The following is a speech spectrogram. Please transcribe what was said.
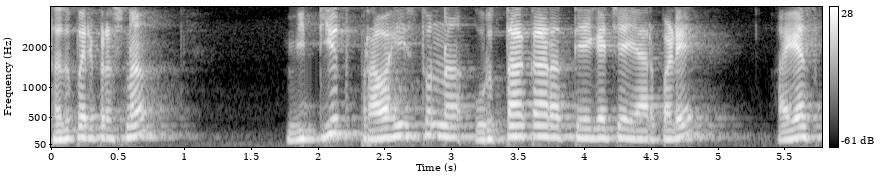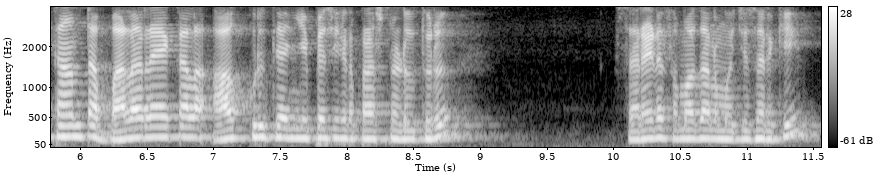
తదుపరి ప్రశ్న విద్యుత్ ప్రవహిస్తున్న వృత్తాకార తీగచే ఏర్పడే అయస్కాంత బలరేఖల ఆకృతి అని చెప్పేసి ఇక్కడ ప్రశ్న అడుగుతారు. సరైన సమాధానం వచ్చేసరికి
